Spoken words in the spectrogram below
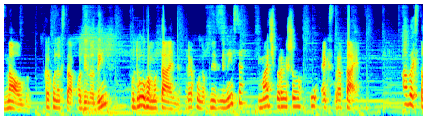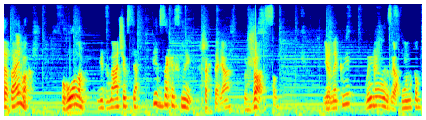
Налдо. Рахунок став 1-1, У другому таймі рахунок не змінився, і матч перейшов у екстратайм. А в екстратаймах голом відзначився півзахисник Шахтаря Жадсон. Гірники виграли з рахунком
